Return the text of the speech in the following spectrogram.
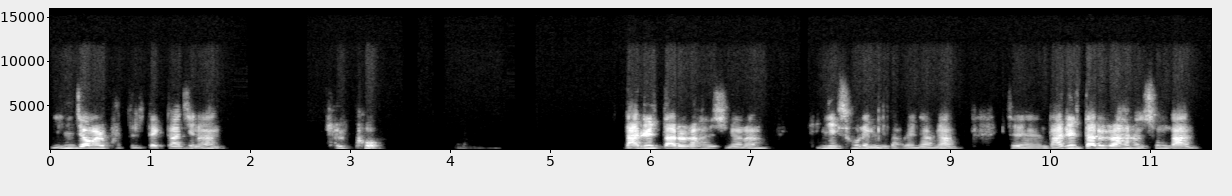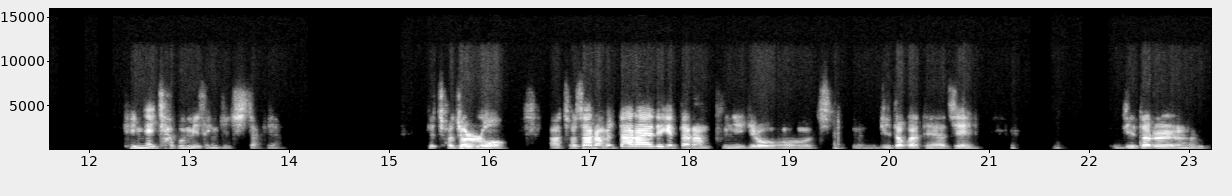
인정을 받을 때까지는 결코 나를 따르라 하시면은 굉장히 손해입니다. 왜냐하면 이제 나를 따르라 하는 순간 굉장히 잡음이 생기기 시작해요. 저절로 아, 저 사람을 따라야 되겠다는 분위기로 어, 리더가 돼야지 리더를 음,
